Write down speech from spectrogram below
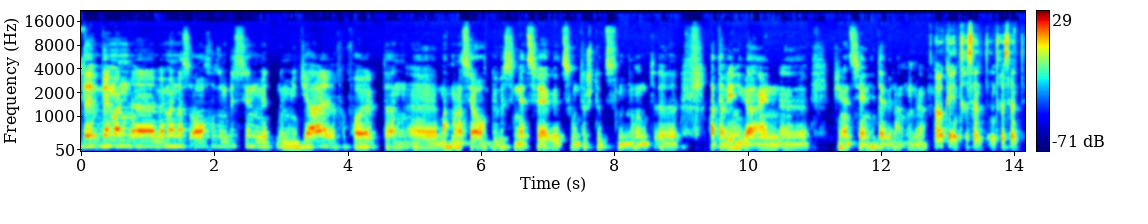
wenn, wenn man äh, wenn man das auch so ein bisschen mit einem Ideal verfolgt, dann äh, macht man das ja auch, gewisse Netzwerke zu unterstützen und äh, hat da weniger einen äh, finanziellen Hintergedanken. Ne? Okay, interessant, interessant.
